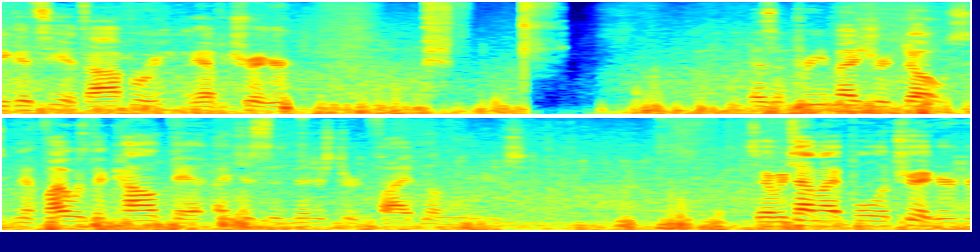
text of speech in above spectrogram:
you can see it's operating. I have a trigger as a pre-measured dose, and if I was to count that, I just administered five milliliters. So every time I pull the trigger,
